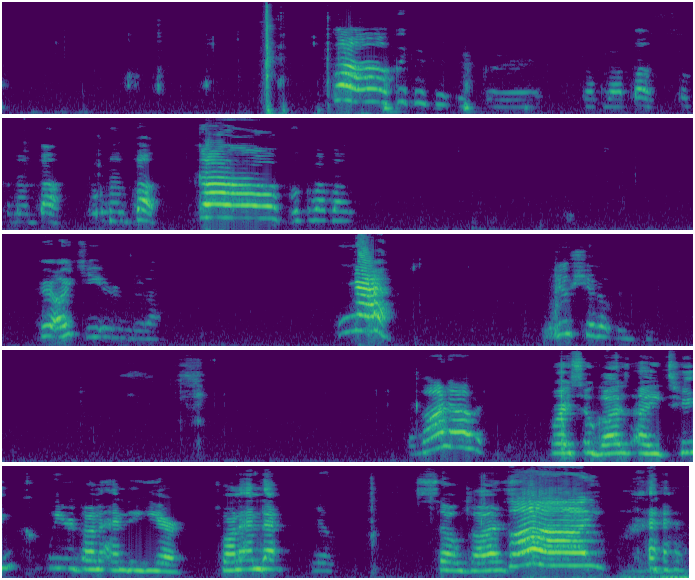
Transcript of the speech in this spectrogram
Whoa! Quick, quick, quick, quick. Pokemon ball. Pokemon ball. Pokemon ball. Go! Pokemon ball. Here, I cheated under that. Nah! You shut up. Come on over. Right, so guys, I think we're gonna end it here. Do you wanna end it? No. So guys, Bye!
